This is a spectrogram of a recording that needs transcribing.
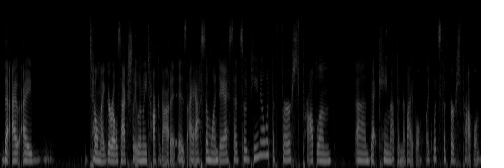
that i i tell my girls actually when we talk about it is i asked them one day i said so do you know what the first problem um, that came up in the bible? Like what's the first problem?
